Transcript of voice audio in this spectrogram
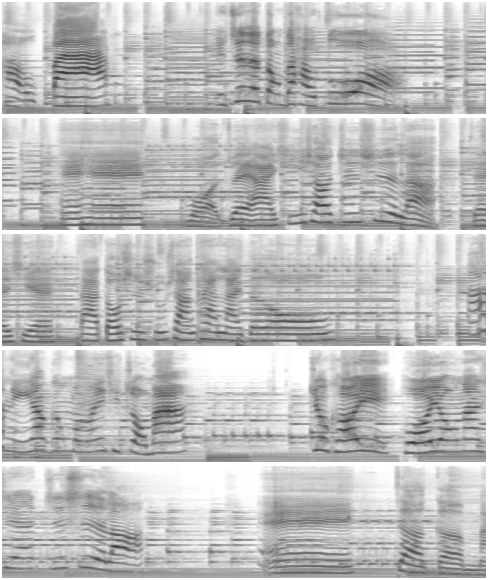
好吧，你真的懂得好多哦。嘿嘿，我最爱吸收知识了，这些大都是书上看来的哦。那你要跟我们一起走吗？就可以活用那些知识了。哎，这个嘛，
